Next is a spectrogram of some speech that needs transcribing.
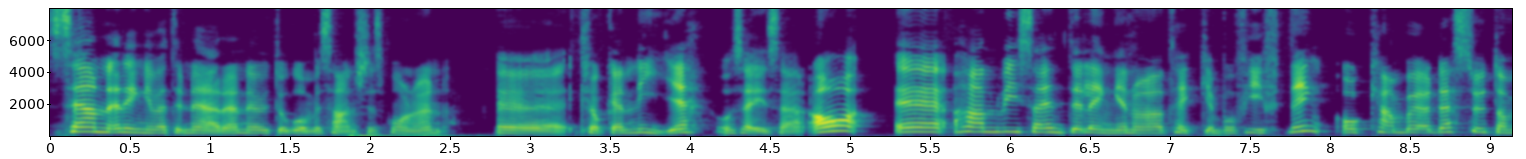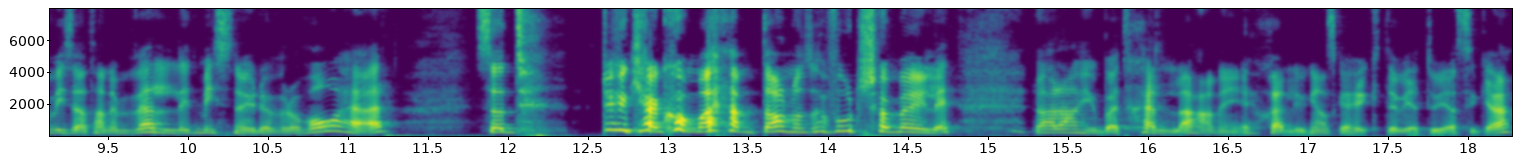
Sen ringer veterinären när jag är ute och går med Sanchez på morgonen eh, klockan nio och säger så här, ja, eh, han visar inte längre några tecken på förgiftning och han börjar dessutom visa att han är väldigt missnöjd över att vara här. Så att du kan komma och hämta honom så fort som möjligt. Då hade han ju börjat skälla, han skäller ju ganska högt, det vet du Jessica.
